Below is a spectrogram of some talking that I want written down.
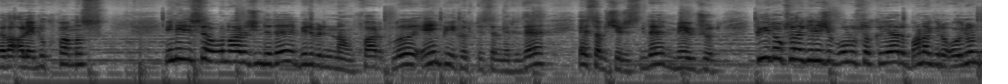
ya da alevli kupamız. Yine ise onun haricinde de birbirinden farklı MP40 desenleri de hesap içerisinde mevcut. P90'a gelecek olursak eğer bana göre oyunun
